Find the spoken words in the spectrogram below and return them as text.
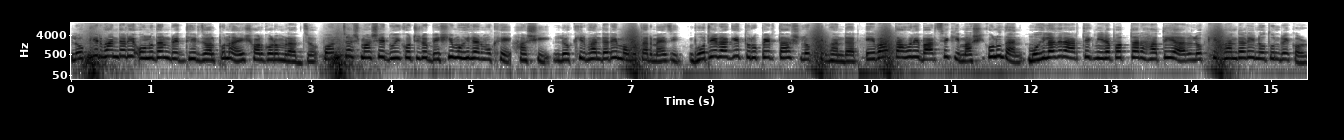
লক্ষ্মীর ভান্ডারে অনুদান বৃদ্ধির জল্পনায় সরগরম রাজ্য। পঞ্চাশ মাসে দুই কোটিরও বেশি মহিলার মুখে হাসি। লক্ষ্মীর ভান্ডারে মমতার ম্যাজিক। ভোটের আগে তুরুপের তাস, লক্ষ্মীর ভান্ডার এবার তাহলে বাড়ছে কি মাসিক অনুদান? মহিলাদের আর্থিক নিরাপত্তার হাতিয়ার, লক্ষ্মীর ভান্ডারে নতুন রেকর্ড।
